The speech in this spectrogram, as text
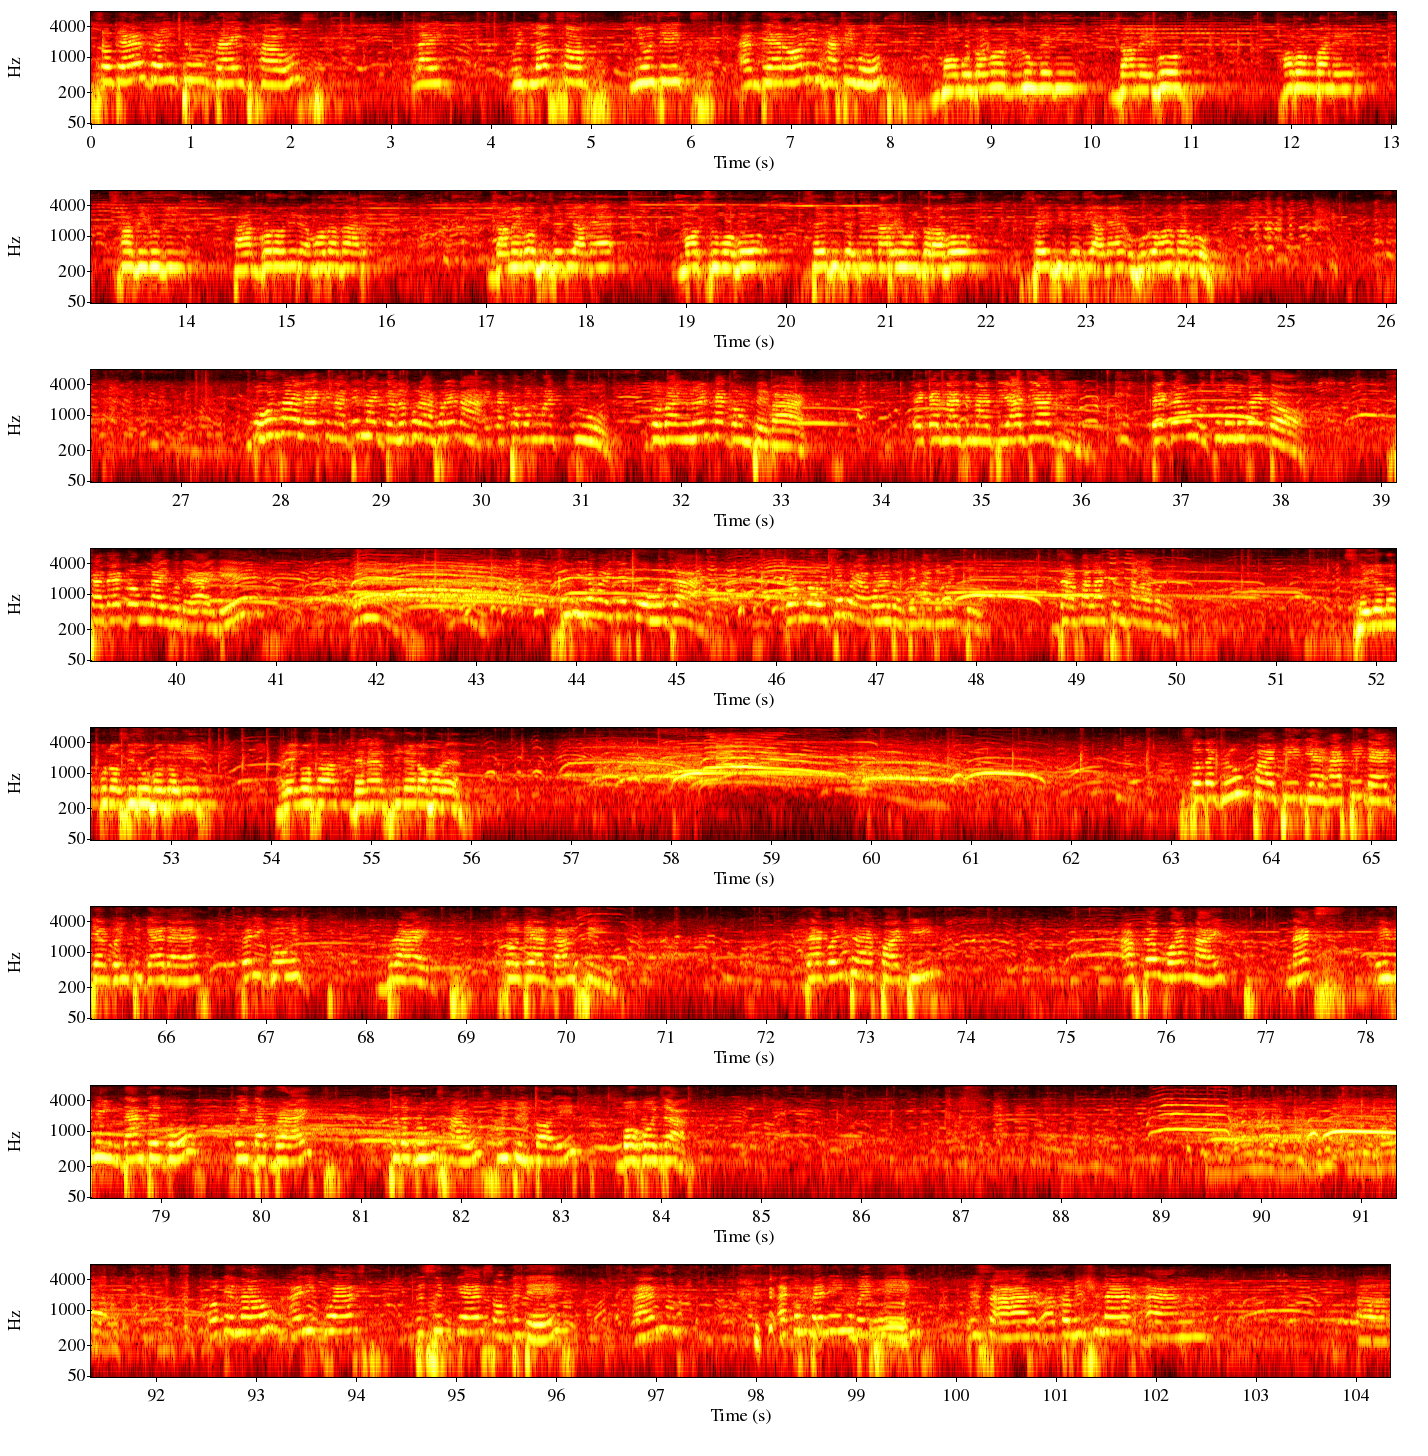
So they are going to bride house, like with lots of music, and they are all in happy moods. মমুজঙত লুঙেগি জামেইব হবংবানি সাজি গুজি তাক গরনিরে হজাজার জামেব ভিজেদি আগে মদ চুমবো সেই ভিজেদি নারী উল জড়াবো সেই ভিজেদি আগে হুড়ো হাজাবো Bohosa like na din na gana pura pura na ika thobong machu gurbang no ika gompe bag ika naji naji aji aji background no chuno no gai do sada gom lai bo de সেই অলপ সজলি ৰেঙচা যেনে চিনে So the groom party, they are happy that they are going to get a very good bride. So they are dancing. They are going to have party. After one night, next evening, then they go with the bride to the groom's house, which we call it Bohoja. Okay, now I request the chief guest of the day and accompanying with him is our uh, commissioner and uh,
